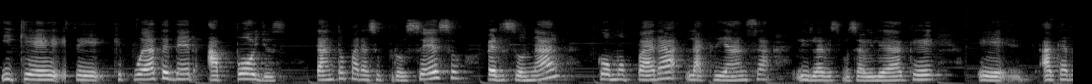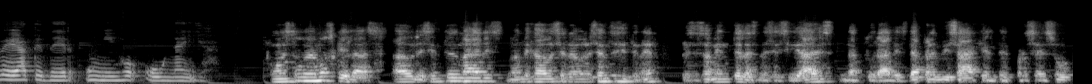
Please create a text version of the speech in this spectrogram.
y que, que pueda tener apoyos tanto para su proceso personal como para la crianza y la responsabilidad que eh, acarrea tener un hijo o una hija. Con esto vemos que las adolescentes madres no han dejado de ser adolescentes y tener precisamente las necesidades naturales de aprendizaje, del proceso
